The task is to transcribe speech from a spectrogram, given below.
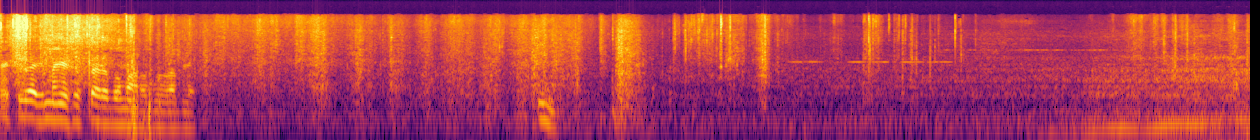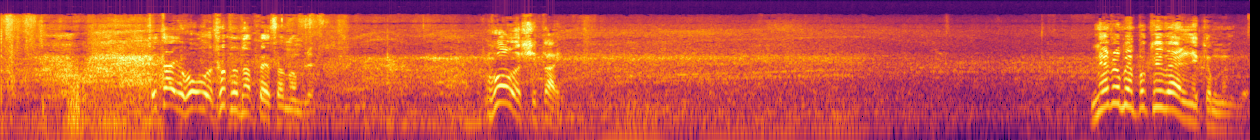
Да, сюди в мене ще стара бумага була, блядь. Читай голос, що тут написано, блядь? Голос читай. Ми робимо покривельниками, блядь.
